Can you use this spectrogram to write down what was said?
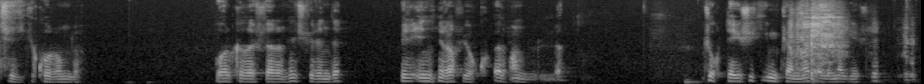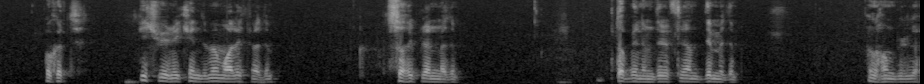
Çizgi korundu. Bu arkadaşların hiçbirinde bir inhiraf yok. Elhamdülillah. Çok değişik imkanlar elime geçti. Fakat hiçbirini kendime mal etmedim. Sahiplenmedim. Bu da benimdir falan demedim. Elhamdülillah.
